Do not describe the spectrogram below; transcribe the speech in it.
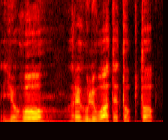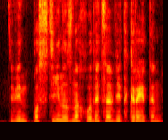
його регулювати. Тобто він постійно знаходиться відкритим.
